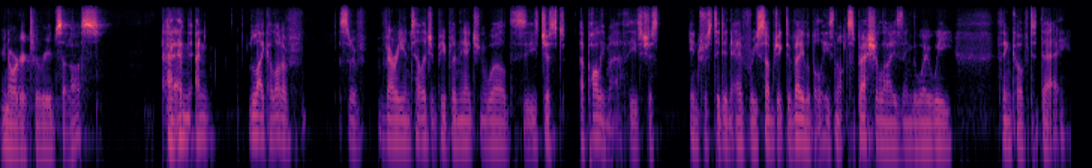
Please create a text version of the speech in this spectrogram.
in order to read Psellos. And and like a lot of sort of very intelligent people in the ancient world, he's just a polymath. He's just interested in every subject available. He's not specializing the way we think of today.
